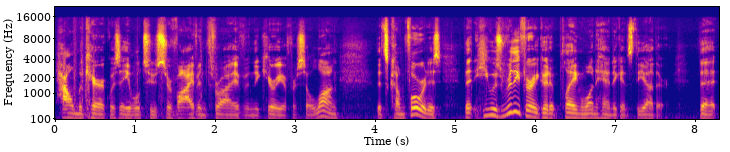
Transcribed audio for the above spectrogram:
how McCarrick was able to survive and thrive in the Curia for so long that's come forward, is that he was really very good at playing one hand against the other that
